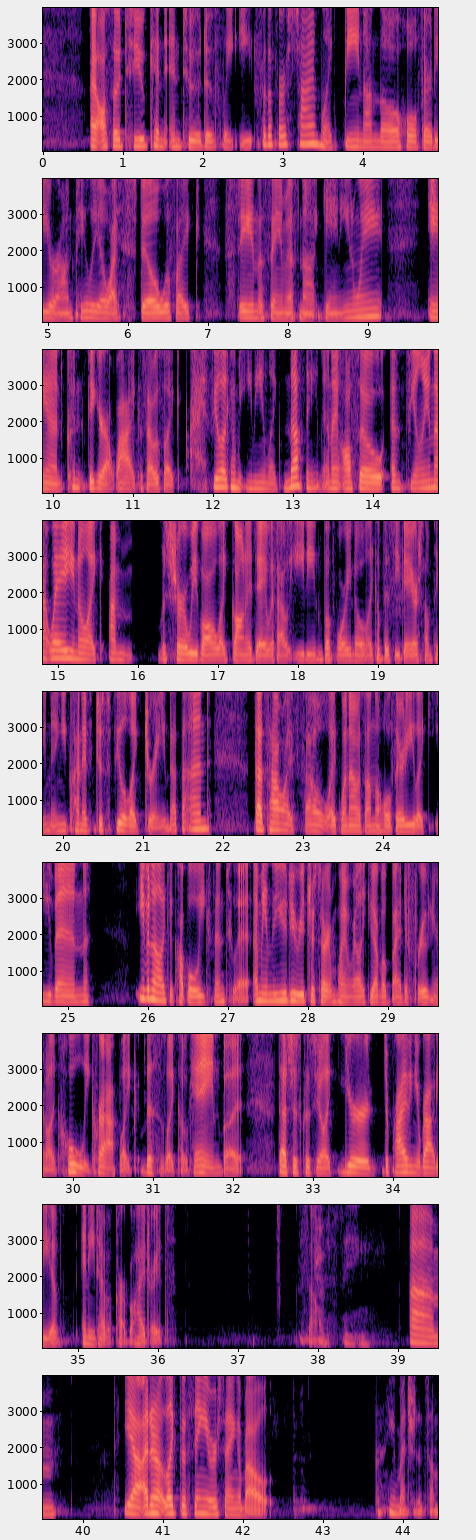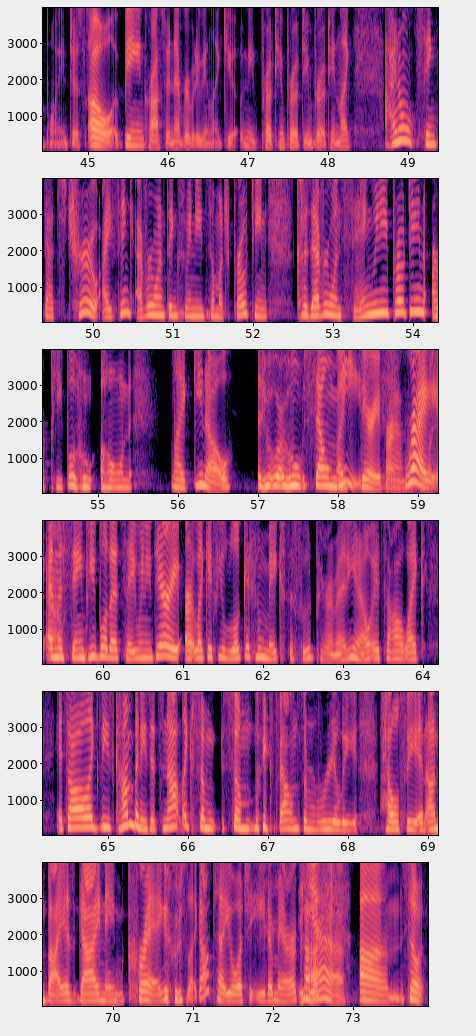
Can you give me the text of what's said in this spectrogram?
I also too can intuitively eat for the first time. Like being on the whole 30 or on paleo, I still was like staying the same if not gaining weight and couldn't figure out why because I was like I feel like I'm eating like nothing and I also am feeling that way, you know, like I'm sure we've all like gone a day without eating before, you know, like a busy day or something and you kind of just feel like drained at the end. That's how I felt like when I was on the whole 30 like even even like a couple weeks into it. I mean, you do reach a certain point where like you have a bite of fruit and you're like, holy crap, like this is like cocaine. But that's just because you're like, you're depriving your body of any type of carbohydrates. So, Um, yeah, I don't know. Like the thing you were saying about you mentioned at some point, just oh, being in CrossFit and everybody being like, you need protein, protein, protein. Like, I don't think that's true. I think everyone thinks we need so much protein because everyone's saying we need protein are people who own, like you know, who who sell like meat, dairy farms. and stuff right? like and the same people that say we need dairy are like, if you look at who makes the food pyramid, you know, it's all like it's all like these companies. It's not like some some like found some really healthy and unbiased guy named Craig who's like, I'll tell you what to eat, America. yeah. Um. So,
